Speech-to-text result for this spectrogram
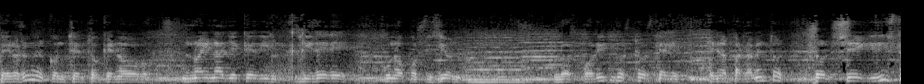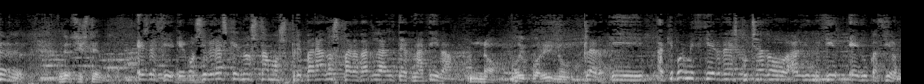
pero es un descontento que no, no hay nadie que lidere una oposición. Los políticos todos que hay en el Parlamento son seguidistas del, del sistema. Es decir, que consideras que no estamos preparados para dar la alternativa. No, hoy por hoy no. Claro, y aquí por mi izquierda he escuchado a alguien decir educación.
